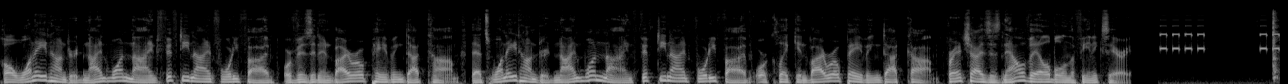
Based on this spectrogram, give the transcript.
Call 1 800 919 5945 or visit EnviroPaving.com. That's 1 800 919 5945 or click EnviroPaving.com. Franchise is now available in the Phoenix area. I'll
